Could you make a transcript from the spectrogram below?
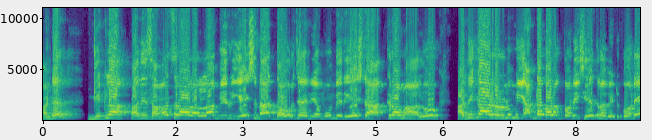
అంటే గిట్లా పది సంవత్సరాలల్లా మీరు చేసిన దౌర్జన్యము మీరు చేసిన అక్రమాలు అధికారులను మీ అండబలంతో చేతిలో పెట్టుకొని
